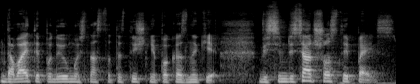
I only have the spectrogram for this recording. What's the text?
Давайте подивимось на статистичні показники. 86-й пейс.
